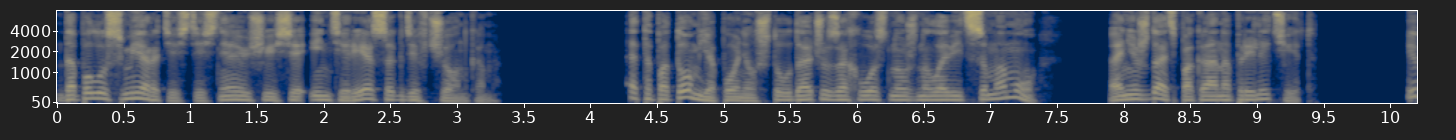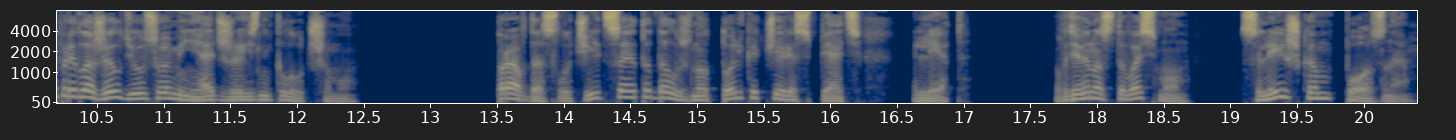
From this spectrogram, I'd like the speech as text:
до полусмерти стесняющиеся интереса к девчонкам. Это потом я понял, что удачу за хвост нужно ловить самому, а не ждать, пока она прилетит. И предложил Дюсу менять жизнь к лучшему. Правда, случиться это должно только через пять лет. В 98-м. Слишком поздно.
